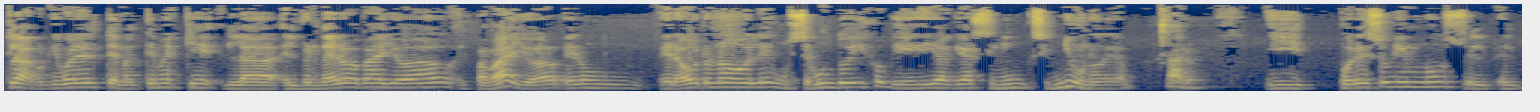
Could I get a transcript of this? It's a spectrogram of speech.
claro, porque igual es el tema. El tema es que la- el verdadero papá de Joao, el papá de Joao, era, un, era otro noble, un segundo hijo que iba a quedar sin, sin ni uno, digamos. Claro. Y por eso mismo el, el,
